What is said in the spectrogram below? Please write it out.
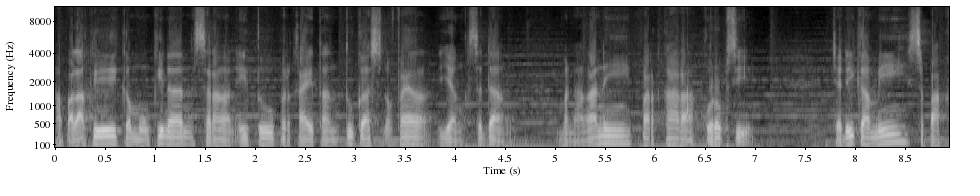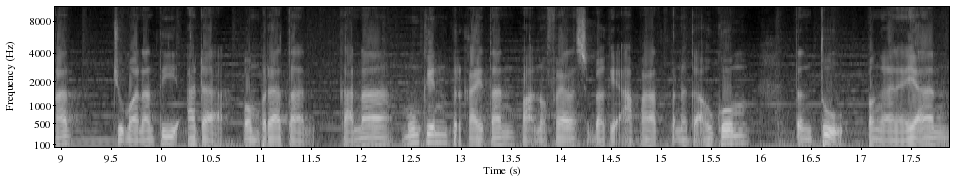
Apalagi kemungkinan serangan itu berkaitan tugas novel yang sedang menangani perkara korupsi. Jadi kami sepakat cuma nanti ada pemberatan karena mungkin berkaitan Pak Novel sebagai aparat penegak hukum tentu penganiayaan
